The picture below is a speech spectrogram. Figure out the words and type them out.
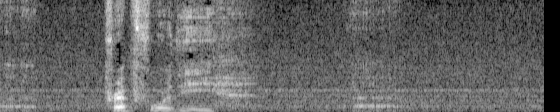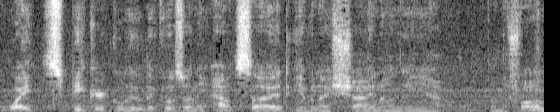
uh, prep for the uh, white speaker glue that goes on the outside to give a nice shine on the uh, on the foam.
